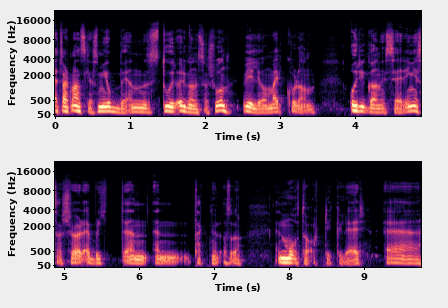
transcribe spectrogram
ethvert menneske som jobber i en stor organisasjon, vil jo merke hvordan organisering i seg sjøl er blitt en, en, altså en, måte å artikulere eh,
